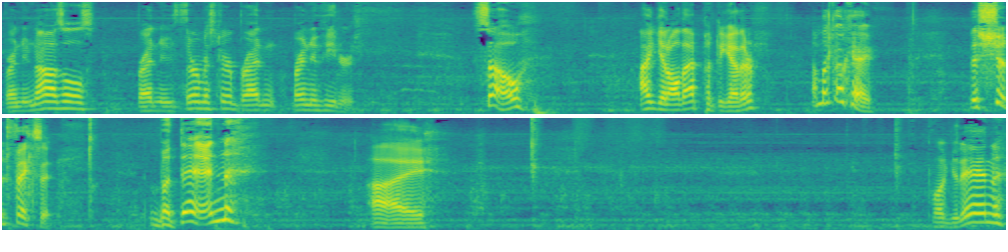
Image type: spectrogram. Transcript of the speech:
brand new nozzles, brand new thermistor, brand, brand new heaters. So I get all that put together. I'm like, okay, this should fix it. But then I plug it in.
